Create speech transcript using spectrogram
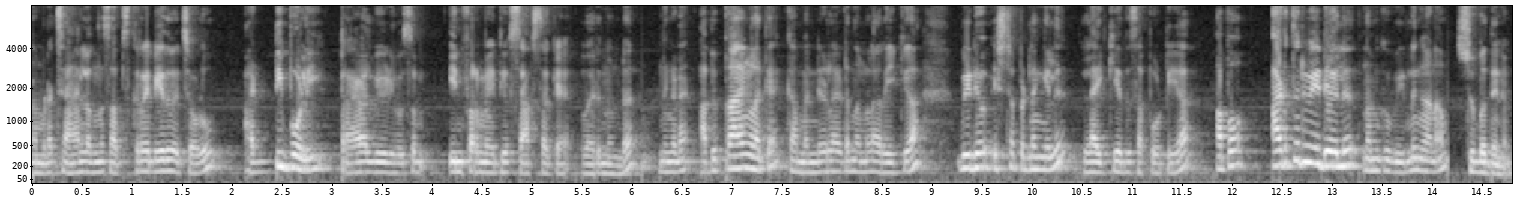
നമ്മുടെ ചാനൽ ഒന്ന് സബ്സ്ക്രൈബ് ചെയ്ത് വെച്ചോളൂ. അടിപൊളി ട്രാവൽ വീഡിയോസും ഇൻഫർമേറ്റീവ് സ്റ്റാഫ്സ് ഒക്കെ വരുന്നുണ്ട്. നിങ്ങളുടെ അഭിപ്രായങ്ങളൊക്കെ കമന്റുകളായിട്ട് നമ്മൾ അറിയിക്കുക. വീഡിയോ ഇഷ്ടപ്പെട്ടെങ്കിൽ ലൈക്ക് ചെയ്ത് സപ്പോർട്ട് ചെയ്യുക. അപ്പോൾ അടുത്തൊരു വീഡിയോയിൽ നമുക്ക് വീണ്ടും കാണാം. ശുഭദിനം.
